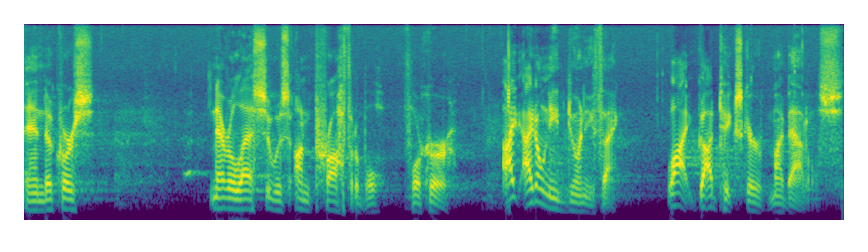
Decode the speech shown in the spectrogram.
And of course, nevertheless, it was unprofitable for her. I, I don't need to do anything. Why? God takes care of my battles.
